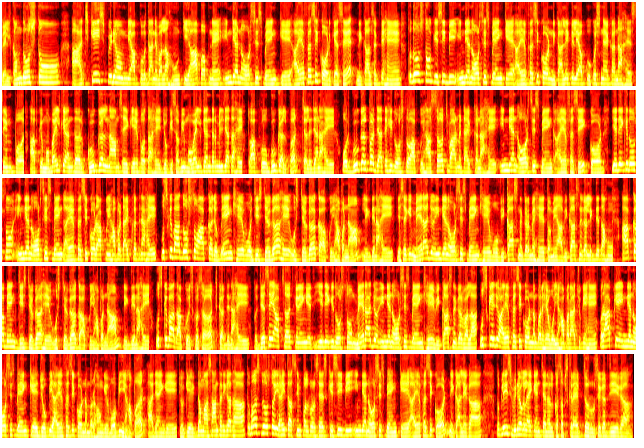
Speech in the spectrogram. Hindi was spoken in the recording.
वेलकम दोस्तों। आज के इस वीडियो में मैं आपको बताने वाला हूँ कि आप अपने इंडियन ओवरसीज बैंक के आईएफएससी कोड कैसे निकाल सकते हैं। तो दोस्तों, किसी भी इंडियन ओवरसीज बैंक के आईएफएससी कोड निकालने के लिए आपको कुछ नहीं करना है। सिंपल, आपके मोबाइल के अंदर गूगल नाम से एक ऐप होता है जो की सभी मोबाइल के अंदर मिल जाता है। तो आपको गूगल पर चले जाना है। और गूगल पर जाते ही दोस्तों आपको यहाँ सर्च बार में टाइप करना है Indian overseas Bank IFSC code. ये देखिए दोस्तों, Indian overseas Bank IFSC code आपको यहाँ पर टाइप कर देना है। उसके बाद दोस्तों आपका जो बैंक है वो जिस जगह है, उस जगह का आपको यहाँ पर नाम लिख देना है। जैसे कि मेरा जो इंडियन ओवरसीज बैंक है, वो विकास नगर में है तो मैं यहाँ विकास नगर लिख देता हूँ। आपका बैंक जिस जगह है, उस जगह का आपको यहाँ पर नाम लिख देना है। उसके बाद आपको इसको सर्च कर देना है। तो जैसे ही आप सर्च करेंगे, ये देखिए दोस्तों, मेरा जो इंडियन ओवरसीज बैंक है, विकास नगर वाला, उसके जो आई कोड नंबर है, वो यहाँ पर आ चुके हैं। और आपके इंडियन ओवरसीज बैंक के जो भी आई कोड नंबर होंगे, वो भी यहाँ पर आ जाएँगे, जो की एकदम आसान तरीका था। तो बस दोस्तों, यही था सिंपल प्रोसेस किसी भी इंडियन ओवरसीज बैंक के आईएफएससी कोड निकालने का। तो प्लीज़ वीडियो को लाइक एंड चैनल को सब्सक्राइब ज़रूर से कर दीजिएगा।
